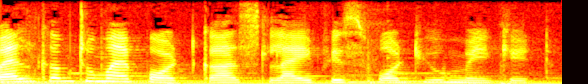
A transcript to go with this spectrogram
Welcome to my podcast life is what you make it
